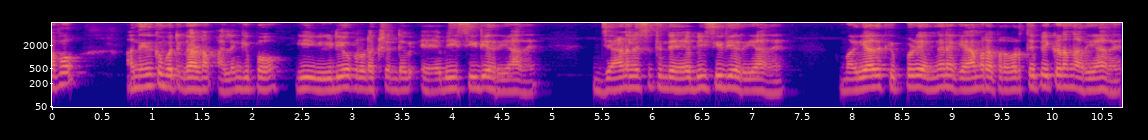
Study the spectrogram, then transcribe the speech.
അപ്പോൾ അത് നിങ്ങൾക്കും പറ്റും. കാരണം അല്ലെങ്കിൽ ഇപ്പോൾ ഈ വീഡിയോ പ്രൊഡക്ഷന്റെ എ ബി സി ഡി അറിയാതെ ജേർണലിസത്തിന്റെ എ ബി സി ഡി അറിയാതെ മര്യാദയ്ക്ക് ഇപ്പോഴും എങ്ങനെ ക്യാമറ പ്രവർത്തിപ്പിക്കണം എന്നറിയാതെ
